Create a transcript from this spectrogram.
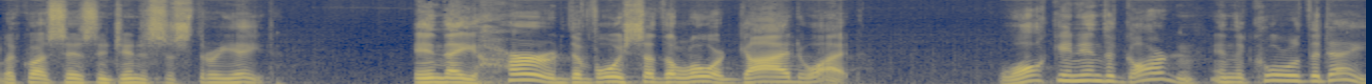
Look what it says in Genesis 3 8. And they heard the voice of the Lord, God, what? Walking in the garden in the cool of the day.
